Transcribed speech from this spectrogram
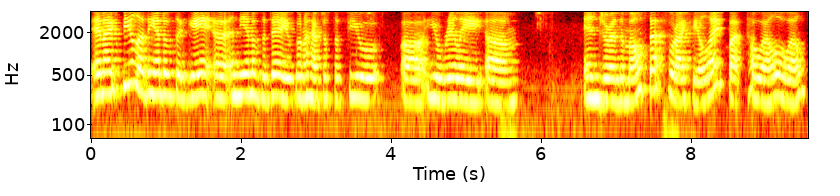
and I feel at the end of the game, uh, in the end of the day, you're gonna have just a few uh, you really um, enjoy the most. That's what I feel like. But oh well, oh well.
